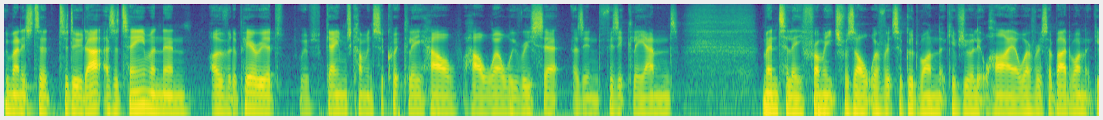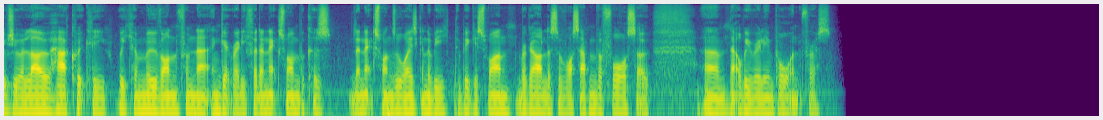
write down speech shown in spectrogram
we manage to to do that as a team, and then over the period with games coming so quickly, how how well we reset, as in physically and mentally from each result, whether it's a good one that gives you a little high or whether it's a bad one that gives you a low, how quickly we can move on from that and get ready for the next one because the next one's always going to be the biggest one, regardless of what's happened before. So um, that'll be really important for us.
